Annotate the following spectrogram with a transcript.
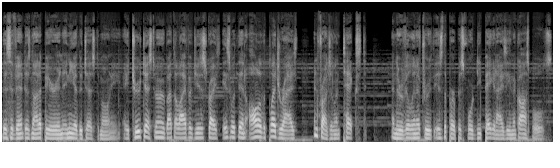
This event does not appear in any other testimony. A true testimony about the life of Jesus Christ is within all of the plagiarized and fraudulent text, and the revealing of truth is the purpose for depaganizing the Gospels.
